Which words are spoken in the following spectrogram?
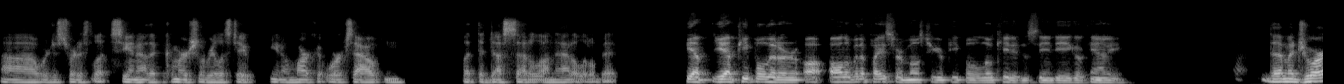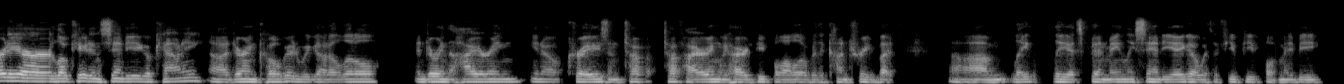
Uh, we're just sort of let, seeing how the commercial real estate you know market works out and let the dust settle on that a little bit. Yeah, you have people that are all, all over the place, or most of your people located in San Diego County. The majority are located in San Diego County. Uh, during COVID, we got a little and during the hiring, you know, craze and tough tough hiring, we hired people all over the country. But um, lately, it's been mainly San Diego with a few people, maybe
